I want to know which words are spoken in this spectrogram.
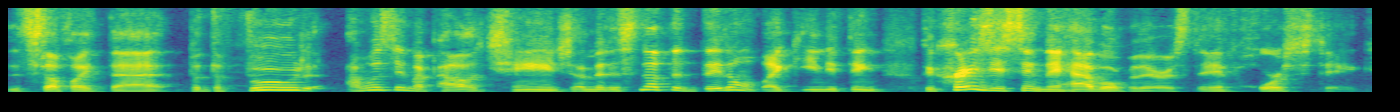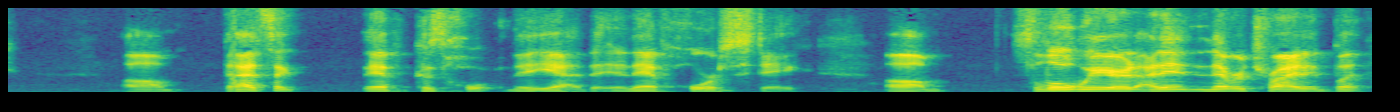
it's stuff like that. But the food, I wouldn't say my palate changed. I mean, it's not that they don't like anything. The craziest thing they have over there is they have horse steak. Um, that's like they have because they yeah they, they, have horse steak. Um, it's a little weird. I didn't never tried it, but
